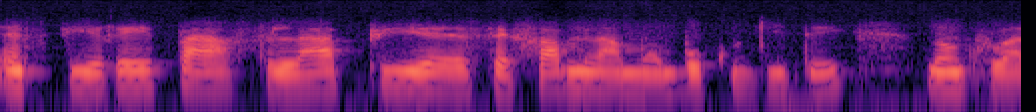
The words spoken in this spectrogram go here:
inspirer par cela. Puis euh, ces femmes-là m'ont beaucoup guidée. Donc voilà,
